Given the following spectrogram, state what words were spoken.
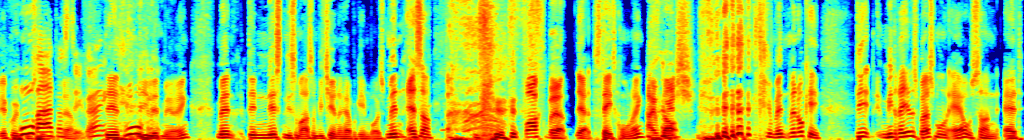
jeg kunne ikke huske Bare et par det. Ja. stykker, ikke? Det er lige lidt mere, ikke? Men det er næsten lige så meget, som vi tjener her på Gameboys. Men altså, Fuck, ja, man. ja statskroner, ikke? I Nå. wish. men, men okay, det, mit reelle spørgsmål er jo sådan, at,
